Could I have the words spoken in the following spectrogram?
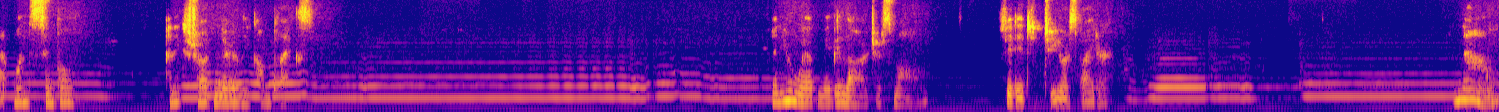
at once simple and extraordinarily complex. And your web may be large or small, fitted to your spider. Now,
